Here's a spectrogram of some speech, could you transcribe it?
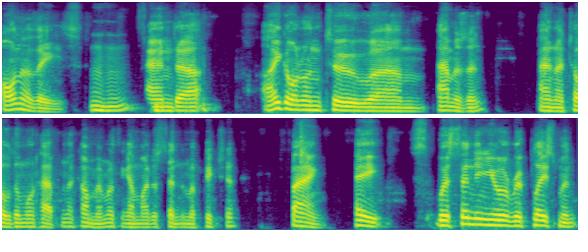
honor these. Mm-hmm. And uh, I got onto um, Amazon, and I told them what happened. I can't remember. I think I might have sent them a picture. Bang! Hey, we're sending you a replacement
